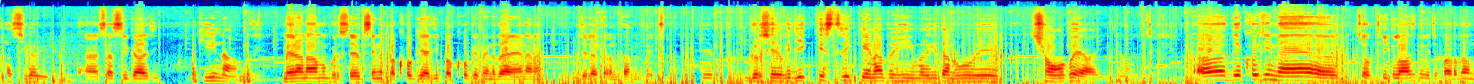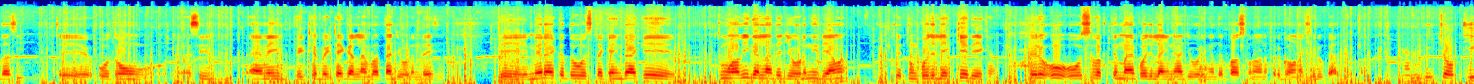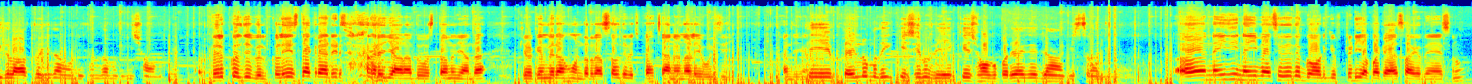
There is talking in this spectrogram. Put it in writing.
ਸਤਿ ਸ਼੍ਰੀ ਅਕਾਲ ਹਾਂ, ਸਤਿ ਸ਼੍ਰੀ ਅਕਾਲ ਜੀ। ਕੀ ਨਾਮ ਹੈ? ਮੇਰਾ ਨਾਮ ਗੁਰਸੇਵਕ ਸਿੰਘ ਪੱਖੋ ਗਿਆ ਜੀ ਪੱਖੋ ਕੇ ਪਿੰਡ ਦਾ ਰਹਿਣ ਵਾਲਾ ਜ਼ਿਲ੍ਹਾ ਤਰਨਤਾਰਨ ਦੇ ਵਿੱਚ। ਤੇ ਗੁਰਸੇਵਕ ਜੀ ਕਿਸ ਤਰੀਕੇ ਨਾਲ ਤੁਸੀਂ ਮਤਲਬ ਕਿ ਤੁਹਾਨੂੰ ਇਹ ਸ਼ੌਂਕ ਹੋਇਆ ਜੀ? ਅਹ ਦੇਖੋ ਜੀ ਮੈਂ ਚੌਥੀ ਕਲਾਸ ਦੇ ਵਿੱਚ ਪੜ੍ਹਦਾ ਹੁੰਦਾ ਸੀ ਤੇ ਉਦੋਂ ਅਸੀਂ ਐਵੇਂ ਹੀ ਬੈਠੇ ਬੈਠੇ ਗੱਲਾਂ ਬਾਤਾਂ ਜੋੜਨ ਦੇ ਸੀ। ਤੇ ਮੇਰਾ ਇੱਕ ਦੋਸਤ ਕਹਿੰਦਾ ਕਿ ਤੂੰ ਆ ਵੀ ਗੱਲਾਂ ਤੇ ਜੋੜ ਨਹੀਂ ਦਿਆਵਾਂ ਤੇ ਤੂੰ ਕੁਝ ਲਿਖ ਕੇ ਦੇਖ। ਫਿਰ ਉਹ ਉਸ ਵਕਤ ਮੈਂ ਕੁਝ ਲਾਈਨਾਂ ਜੋੜੀਆਂ ਤੇ ਬਸ ਉਹਨਾਂ ਨੇ ਫਿਰ ਗਾਉਣਾ ਸ਼ੁਰੂ ਕਰ ਦਿੱਤਾ। ਯਾਨੀ ਕਿ ਚੌਥੀ ਕਲਾਸ ਤੋਂ ਹੀ ਤੁਹਾਨੂੰ ਲਿਖਣ ਦਾ ਮਤਲਬ ਕਿ ਸ਼ੌਂਕ ਪਿਆ ਬਿਲਕੁਲ ਜੀ ਬਿਲਕੁਲ। ਇਸ ਦਾ ਕ੍ਰੈਡਿਟ ਸਾਰਾ ਮੇਰੇ ਯਾਰਾਂ ਦੋਸਤਾਂ ਨੂੰ ਜਾਂਦਾ ਕਿਉਂਕਿ ਮੇਰਾ ਹੁਨਰ ਅਸਲ ਦੇ ਵਿੱਚ ਪਹਿਚਾਨਣ ਵਾਲੇ ਉਹੀ ਸੀ। ਹਾਂਜੀ ਤੇ ਪਹਿਲੋਂ ਮਤਲਬ ਕਿਸੇ ਨੂੰ ਵੇਖ ਕੇ ਸ਼ੌਂਕ ਭਰਿਆ ਕਿ ਜਾਂ ਕਿਸ ਤਰ੍ਹਾਂ ਜੀ ਨਹੀਂ ਜੀ ਨਹੀਂ ਵੈਸੇ ਤੇ- ਤੇ ਗੋਡ ਗਿਫਟਡ ਹੀ ਆਪਾਂ ਕਹਿ ਸਕਦੇ ਆ ਇਸ ਨੂੰ।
